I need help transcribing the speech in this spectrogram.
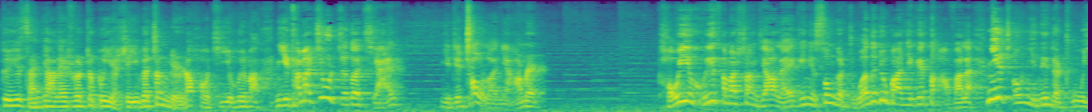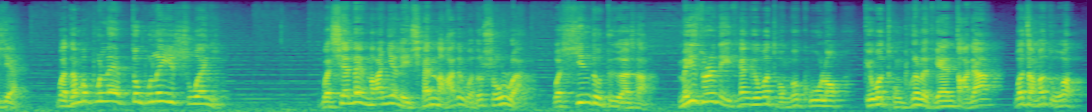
对于咱家来说，这不也是一个挣名的好机会吗？你他妈就知道钱，你这臭老娘们儿！头一回他妈上家来，给你送个镯子就把你给打发了，你瞅你那点出息，我他妈不乐都不乐意说你。我现在拿聂磊钱拿的我都手软，我心都嘚瑟，没准哪天给我捅个窟窿，给我捅破了天，咋的？我怎么躲？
